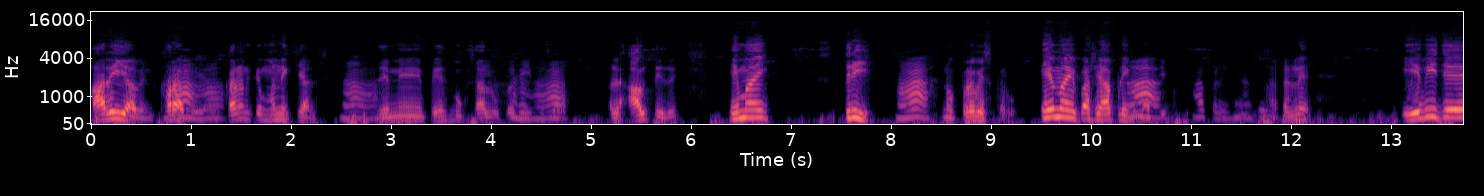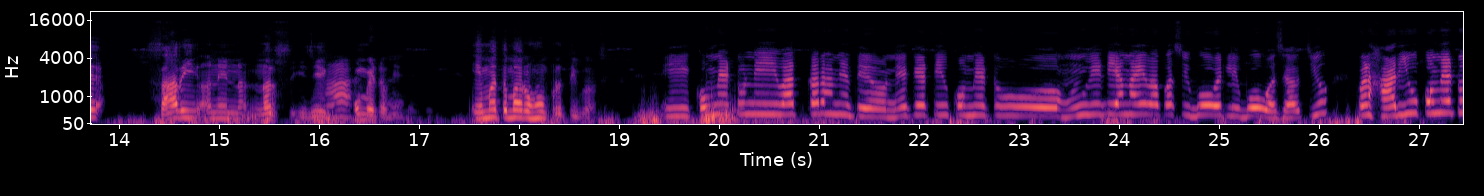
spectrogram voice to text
સારી આવે ને ખરાબ આવે. કારણ કે મને ખ્યાલ છે. જે મેં ફેસબુક ચાલુ કરી પછી એટલે આવતી હતી એમાંય સ્ત્રી નો પ્રવેશ કરવો. એમાંય પાછી આપણી જ્ઞાતિમાં. જ્ઞાતિ. એટલે એવી જે સારી અને નર્સ જે હા. એમાં તમારો શું પ્રતિભાવ છે? ઈ કોમેન્ટો ની વાત કરા ને તે નેગેટિવ કોમેટો હું વિડીયામાં આવ્યા પછી બહુ એટલી બહુ જ આવતીયું પણ હાર્યું કોમેટો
